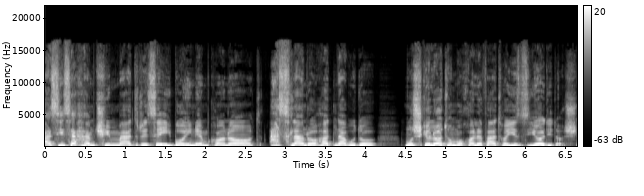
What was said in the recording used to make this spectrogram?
تأسیس همچین مدرسه ای با این امکانات اصلا راحت نبود و مشکلات و مخالفت های زیادی داشت.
